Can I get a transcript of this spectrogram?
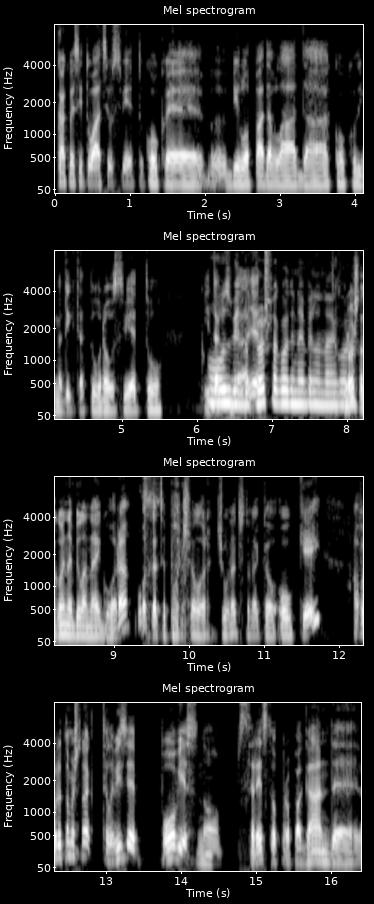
kakva je situacija u svijetu, koliko je bilo pada vlada, koliko ima diktatura u svijetu i tako Ozbiljno, dalje. prošla godina je bila najgora. Prošla godina je bila najgora, od kad se počelo računati, što je kao ok. A u tome što onak, televizija je povijesno sredstvo propagande,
